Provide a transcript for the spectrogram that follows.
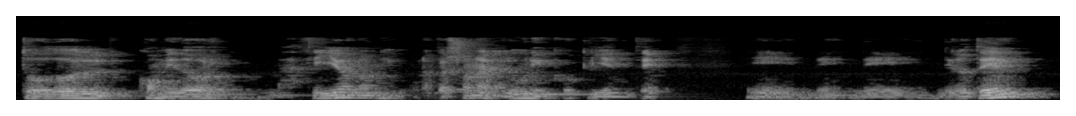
todo el comedor vacío, ¿no? ninguna persona, era el único cliente eh, del hotel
